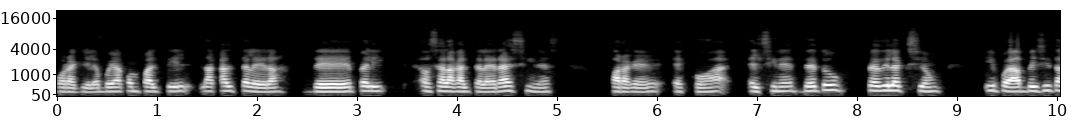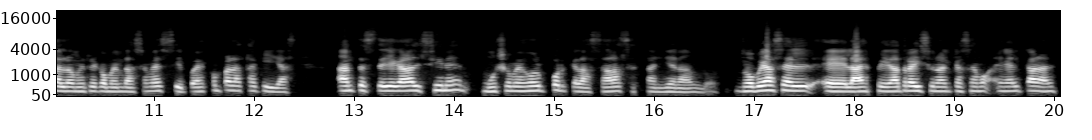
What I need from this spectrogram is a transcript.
Por aquí les voy a compartir la cartelera de peli, o sea, la cartelera de cines para que escojas el cine de tu predilección y puedas visitarlo. Mi recomendación es si puedes comprar las taquillas antes de llegar al cine, mucho mejor porque las salas se están llenando. No voy a hacer eh, la despedida tradicional que hacemos en el canal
